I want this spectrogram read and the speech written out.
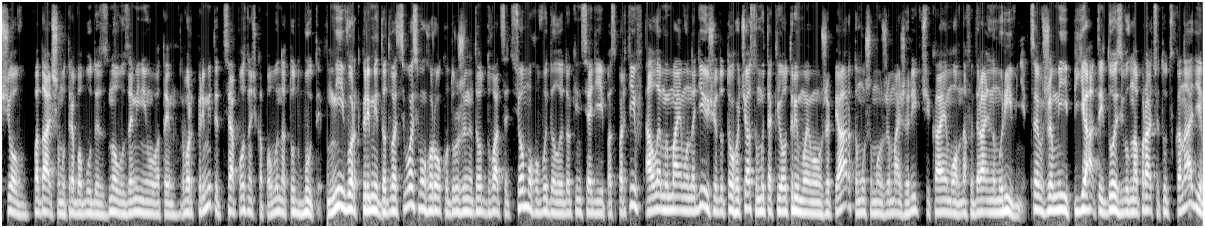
якщо в подальшому треба буде знову замінювати work permit, ця позначка повинна тут бути. Мій work permit до 28-го року, дружини до 27-го видали до кінця дії паспортів. Але ми маємо надію, що до того часу ми таки отримуємо вже піар, тому що ми вже майже рік чекаємо на федеральному рівні. Це вже мій п'ятий дозвіл на працю тут в Канаді.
